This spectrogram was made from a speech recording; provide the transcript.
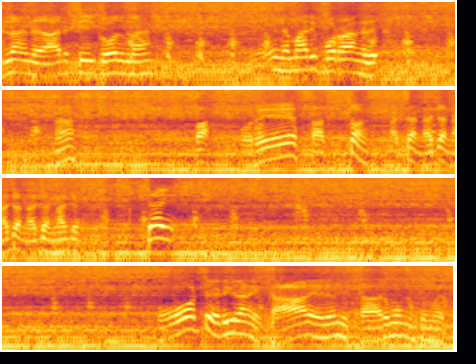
எல்லாம் இந்த அரிசி கோதுமை இந்த மாதிரி போடுறாங்க இது. ஆ பா ஒரே சத்தம் நஜ நஜா நஜா நஜா நஜா சரி போட்டு எடுக்கிறானுங்க காலையிலேருந்து கருமம் முட்டு மாதிரி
